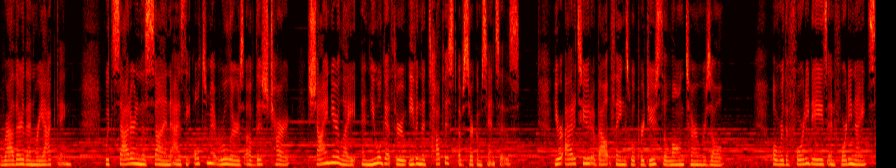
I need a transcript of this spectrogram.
rather than reacting. With Saturn and the Sun as the ultimate rulers of this chart, shine your light and you will get through even the toughest of circumstances. Your attitude about things will produce the long term result. Over the 40 days and 40 nights,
